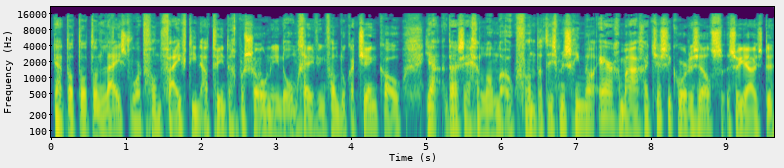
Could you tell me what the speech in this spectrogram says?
ja, dat dat een lijst wordt van 15 à 20 personen in de omgeving van Lukashenko. Ja, daar zeggen landen ook van dat is misschien wel erg magertjes. Ik hoorde zelfs zojuist de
